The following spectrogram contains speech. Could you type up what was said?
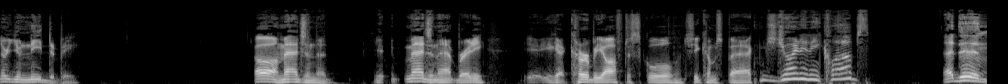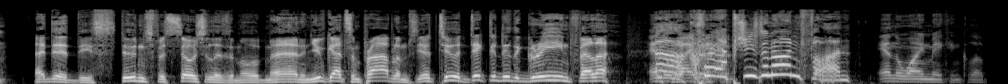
Or you need to be. Oh, imagine that. you- Imagine that, Brady. You, you got Kirby off to school, and she comes back. Did you join any clubs? I did. I did. These students for socialism, old man, and you've got some problems. You're too addicted to the green, fella. And the Ah, crap, she's an unfun. And the winemaking club.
